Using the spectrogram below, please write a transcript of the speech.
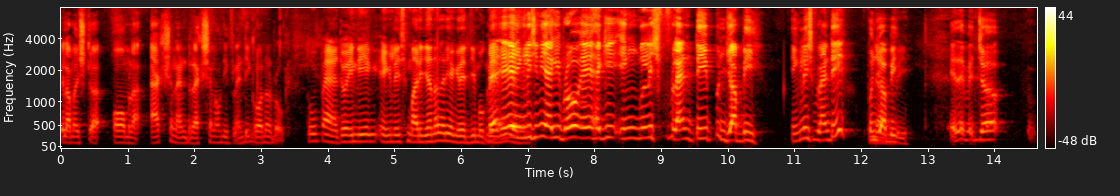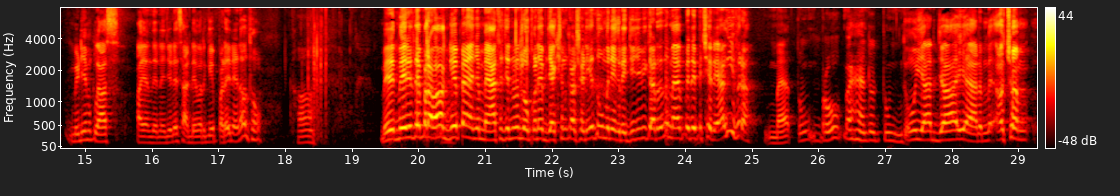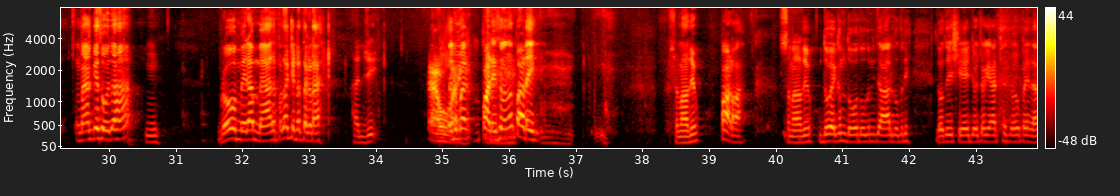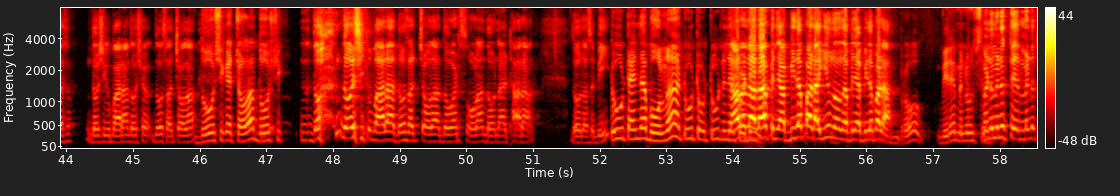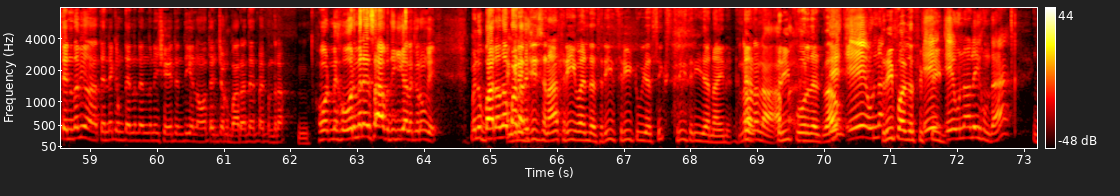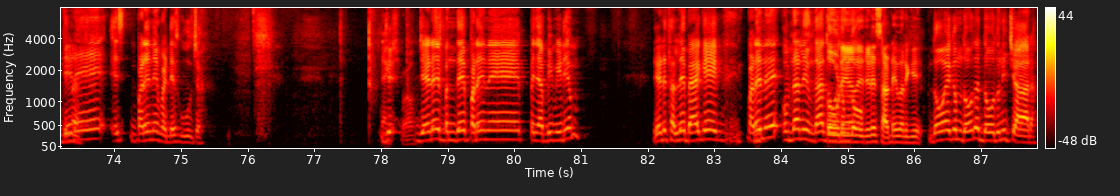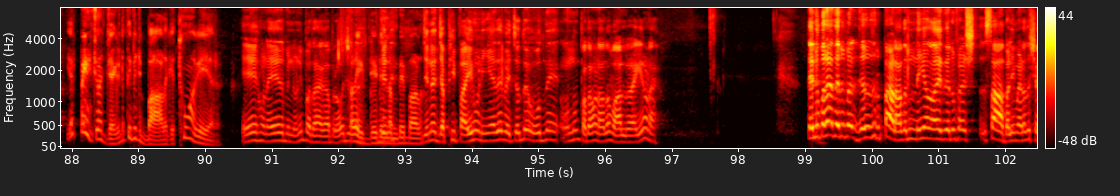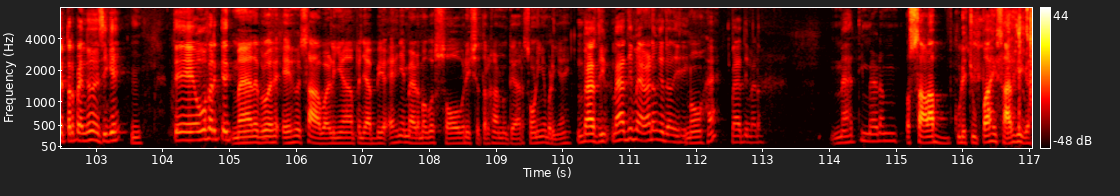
ਮੁਸ਼ਕਿਲਾ ਮੁਸ਼ਕਾ ਓਮਲਾ action and direction of the ਫਲੈਂਟੀ corner bro ਤੂੰ ਭੈਣ ਚੋ ਇੰਨੀ ਇੰਗਲਿਸ਼ ਮਾਰੀ ਜਾਂਦਾ ਤੇਰੀ ਅੰਗਰੇਜ਼ੀ ਮੁੱਕ ਮੈਂ ਇਹ ਇੰਗਲਿਸ਼ ਨਹੀਂ ਹੈਗੀ bro ਇਹ ਹੈਗੀ English fluently Punjabi English fluently Punjabi ਇਹਦੇ ਵਿੱਚ ਮੀਡੀਅਮ ਕਲਾਸ ਆ ਜਾਂਦੇ ਨੇ ਜਿਹੜੇ ਸਾਡੇ ਵਰਗੇ ਪੜ੍ਹੇ ਨੇ ਨਾ ਉਥੋਂ। ਹਾਂ। ਮੇਰੇ ਮੇਰੇ ਤੇ ਭਰਾਵਾ ਅੱਗੇ ਭੈਣ ਜੋ ਮੈਥ ਜਿਹਨਾਂ ਨੇ ਲੋਕਾਂ ਨੇ ਆਬਜੈਕਸ਼ਨ ਕਰ ਛੜੀ ਤੂੰ ਮੇਰੀ ਅੰਗਰੇਜ਼ੀ 'ਚ ਵੀ ਕਰ ਦੇ ਤੇ ਮੈਂ ਤੇਰੇ ਪਿੱਛੇ ਰਹਿ ਗਈ ਫਿਰ। ਮੈਂ ਤੂੰ bro ਭੈਣ ਚੋ ਤੂੰ ਤੂੰ ਯਾਰ ਜਾ ਯਾਰ ਅੱਛਾ ਮੈਂ ਅੱਗੇ ਸੋਚਦਾ ਹਾਂ। ਹੂੰ। Bro ਮੇਰਾ ਮੈਥ ਪਤਾ ਕਿੰਨਾ ਤਗੜਾ ਹੈ? ਹਾਂਜੀ। ਤੈਨੂੰ ਮੈਂ ਪਹਾੜੇ ਸੁਣਾਦਾ ਪਹਾੜੇ? ਸੁਣਾ ਦਿਓ। ਪਹਾੜਾ। ਸੁਣਾ ਦਿਓ। 2 1 2 2 3 4 2 3 2 3 6 2 4 8 2 5 10 2 6 12 2 2 7 14 2 ਛਿਕੇ 14 2 ਛਿਕ 2 2 6 12 2 7 14 2 8 16 2 9 18 2 10 20 2 10 ਦਾ ਬੋਲਣਾ 2 2 2 ਨਾ ਨਾ ਨਾ, ਨਾ ਪੰਜਾਬੀ ਦਾ ਪਹਾੜਾ ਕੀ ਹੁੰਦਾ ਹੁੰਦਾ ਪੰਜਾਬੀ ਦਾ ਪਹਾੜਾ bro ਵੀਰੇ ਮੈਨੂੰ ਮੈਨੂੰ ਮੈਨੂੰ ਮੈਨੂੰ ਤਿੰਨ ਦਾ ਵੀ ਆਉਂਦਾ ਤਿੰਨ ਕਿਮ ਤਿੰਨ ਤਿੰਨ ਨਹੀਂ 6 ਤਿੰਨ ਦੀ 9 ਤਿੰਨ ਚੌਕ 12 ਤਿੰਨ ਪੰਜ 15 ਹੋਰ ਮੈਂ ਹੋਰ ਮੇਰੇ ਹਿਸਾਬ ਦੀ ਕੀ ਗੱਲ ਕਰੋਗੇ? ਮੈਨੂੰ 12 ਦਾ ਪਹਾੜਾ ਅੰਗਰੇਜ਼ੀ ਸੁਣਾ 3 1 ਦਾ 3 3 2 ਜਾਂ 6 3 3 ਜਾਂ 9 ਨਾ, ਨਾ, ਨਾ, 3 4 ਦਾ 12 ਇਹ ਇਹ ਉਹਨਾਂ 3 5 ਦਾ 15 ਇਹ ਇਹ ਉਹਨਾਂ ਲਈ ਹੁੰਦਾ ਹੈ, ਜਿਹੜੇ ਇਸ- ਪੜ੍ਹੇ ਨੇ ਵੱਡੇ ਸਕੂਲ ਚ. ਜਿਹੜੇ ਬੰਦੇ ਪੜ੍ਹੇ ਨੇ ਪੰਜਾਬੀ ਮੀਡੀਅਮ ਜਿਹੜੇ ਥੱਲੇ ਬਹਿ ਕੇ ਪੜ੍ਹੇ ਨੇ ਉਹਨਾਂ ਲਈ ਹੁੰਦਾ 2 ਤੋੜਿਆਂ ਦੋ। ਦੇ ਜਿਹੜੇ ਸਾਡੇ ਵਰਗੇ। 2 ਏਕਮ 2 ਤੇ 2 ਦੁਨੀ 4 ਯਾਰ ਭੈਣ ਚੋ ਜੈਕਟ ਦੇ ਵਿੱਚ ਬਾਲ ਕਿੱਥੋਂ ਆ ਗਏ ਯਾਰ? ਇਹ ਹੁਣ ਇਹ ਮੈਨੂੰ ਨਹੀਂ ਪਤਾ ਹੈਗਾ ਬ్రో ਸਾਲੇ ਏਡੇ ਏਡੇ ਲੰਬੇ ਵਾਲ। ਜਿਹਨੇ ਜੱਫੀ ਪਾਈ ਹੋਣੀ ਹੈ ਇਹਦੇ ਵਿੱਚ ਤੇ ਉਹਨੇ ਉਹਨੂੰ ਪਤਾ ਹੋਣਾ ਉਹਦਾ ਵਾਲ ਰਹਿ ਗਿਆ ਹੋਣਾ। ਤੈਨੂੰ ਪਤਾ ਤੈਨੂੰ ਜਦੋਂ ਸਿਰ ਪਹਾੜਾ ਤੈਨੂੰ ਨਹੀਂ ਆਉਂਦਾ ਤੈਨੂੰ ਫਿਰ ਹਿਸਾਬ ਵਾਲੀ ਮੈਡਮ ਤੋਂ ਛਿੱਤਰ ਪੈਂਦੇ ਹੁੰਦੇ ਸੀਗੇ। ਤੇ ਉਹ ਫਿਰ ਕਿ- ਮੈਂ ਤੇ bro ਇਹ- ਇਹੋ ਹਿਸਾਬ ਵਾਲੀਆਂ ਪੰਜਾਬੀ ਇਹੋ ਜਿਹੀਆਂ ਮੈਡਮਾਂ ਕੋ 100 ਵਾਰੀ ਛਿੱਤਰ ਖਾਣ ਨੂੰ ਤਿਆਰ ਸੋਹਣੀਆਂ ਬੜੀਆਂ ਸੀ ਮੈਥ ਦੀ ਮੈਥ ਦੀ ਮੈਡਮ ਕਿਦਾਂ ਦੀ ਸੀ? ਨੋ ਹੈ? ਮੈਥ ਦੀ ਮੈਡਮ। ਮੈਥ ਦੀ ਮੈਡਮ ਉਹ ਸਾਲਾ ਕੁੜੇ ਚੂਪਾ ਹੀ ਸਾਰਾ ਹੀਗਾ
